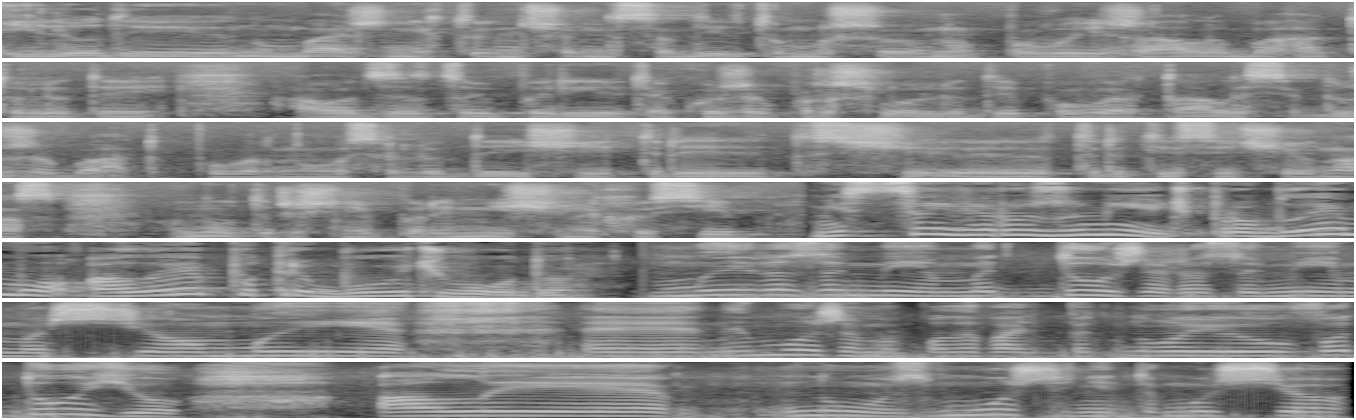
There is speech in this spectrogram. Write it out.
І люди, ну майже ніхто нічого не садив, тому що ну повиїжджали багато людей. А от за той період, як уже пройшло, люди поверталися. Дуже багато повернулося людей. Ще й три, ще, е, три тисячі у нас внутрішньо переміщених осіб. Місцеві розуміють проблему, але потребують воду. Ми розуміємо, ми дуже розуміємо, що ми е, не можемо поливати питною водою, але ну змушені, тому що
